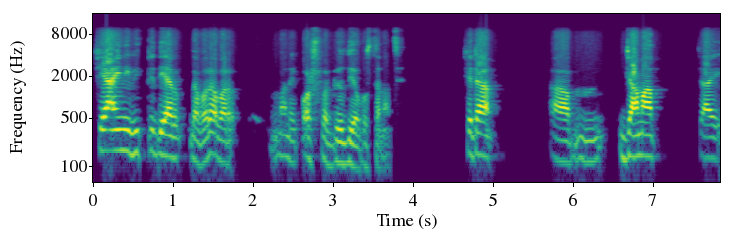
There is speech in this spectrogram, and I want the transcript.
সেই আইনি ভিত্তি দেওয়ার ব্যাপারে আবার মানে পরস্পর বিরোধী অবস্থান আছে। সেটা জামাত চায়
